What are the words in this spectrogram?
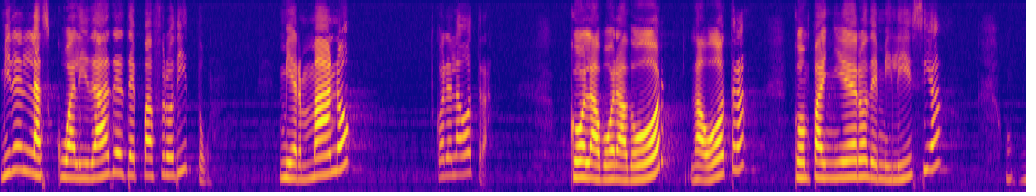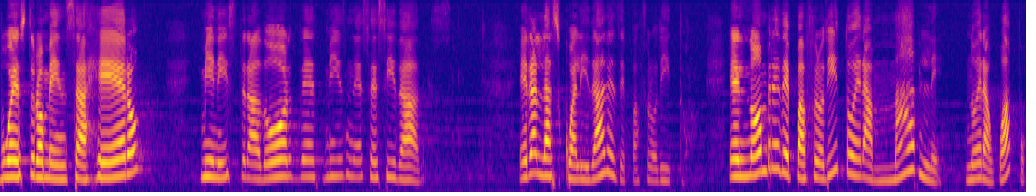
Miren las cualidades de Epafrodito. Mi hermano, ¿cuál es la otra? Colaborador, la otra, compañero de milicia, vuestro mensajero, ministrador de mis necesidades. Eran las cualidades de Epafrodito. El nombre de Epafrodito era amable, no era guapo.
